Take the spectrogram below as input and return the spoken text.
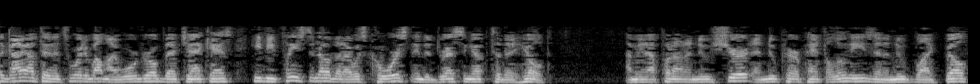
the guy out there that's worried about my wardrobe, that jackass, he'd be pleased to know that I was coerced into dressing up to the hilt. I mean, I put on a new shirt, a new pair of pantaloons, and a new black belt,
